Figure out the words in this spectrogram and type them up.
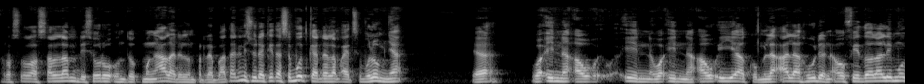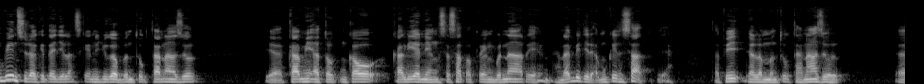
Rasulullah SAW disuruh untuk mengalah dalam perdebatan. Ini sudah kita sebutkan dalam ayat sebelumnya. Ya, wa inna au in wa inna au iyyakum la ala hudan au fi dhalalim mubin sudah kita jelaskan ini juga bentuk tanazul. Ya, kami atau engkau kalian yang sesat atau yang benar ya. Nabi tidak mungkin sesat ya. Tapi dalam bentuk tanazul e,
